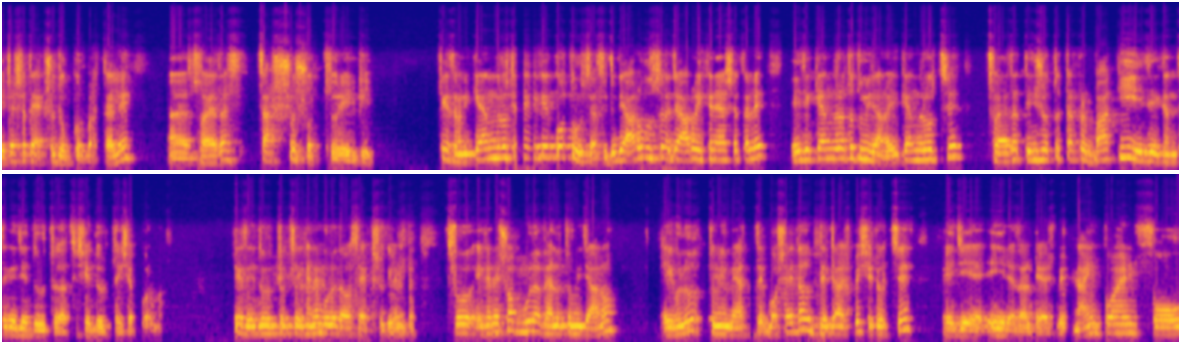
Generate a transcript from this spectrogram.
এটার সাথে একশো যোগ করবা, তাহলে ছয় হাজার চারশো সত্তর এই ডি ঠিক আছে? মানে কেন্দ্র থেকে কত উঁচু আছে? যদি আরও উঁচু আছে, আরও এখানে আসে, তাহলে এই যে কেন্দ্র তো তুমি জানো, এই কেন্দ্র হচ্ছে ছয় হাজার তিনশো সত্তর, তারপর বাকি এই যে এখান থেকে যে দূরত্ব যাচ্ছে, সেই দূরত্ব হিসাব করবা। ঠিক আছে? এই দূরত্ব হচ্ছে এখানে বলে দেওয়া আছে একশো কিলোমিটার। সো এখানে সবগুলো ভ্যালু তুমি জানো, এগুলো তুমি ম্যাথে বসাই দাও, যেটা আসবে সেটা হচ্ছে এই যে এই রেজাল্টে আসবে। Nine point four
